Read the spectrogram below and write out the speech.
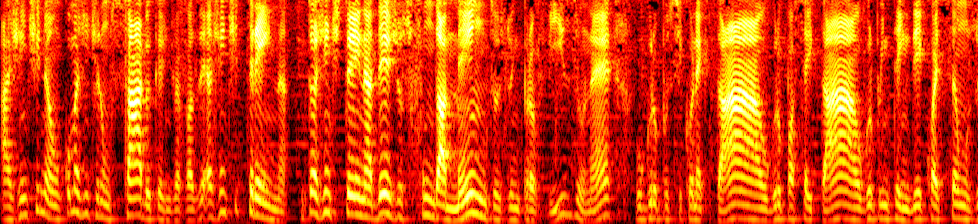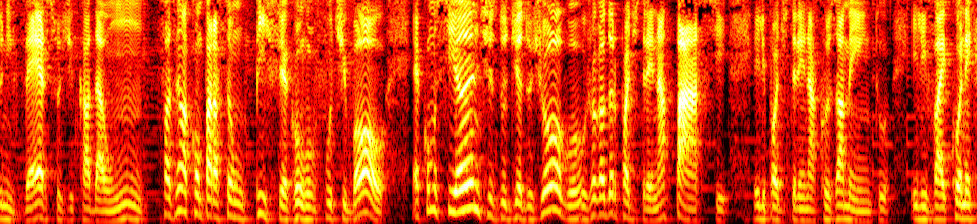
A gente não, como a gente não sabe o que a gente vai fazer, a gente treina. Então a gente treina desde os fundamentos do improviso, né? O grupo se conectar, o grupo aceitar, o grupo entender quais são os universos de cada um. Fazer uma comparação pífia com o futebol é como se antes do dia do jogo, o jogador pode treinar passe, ele pode treinar cruzamento, ele vai conectar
